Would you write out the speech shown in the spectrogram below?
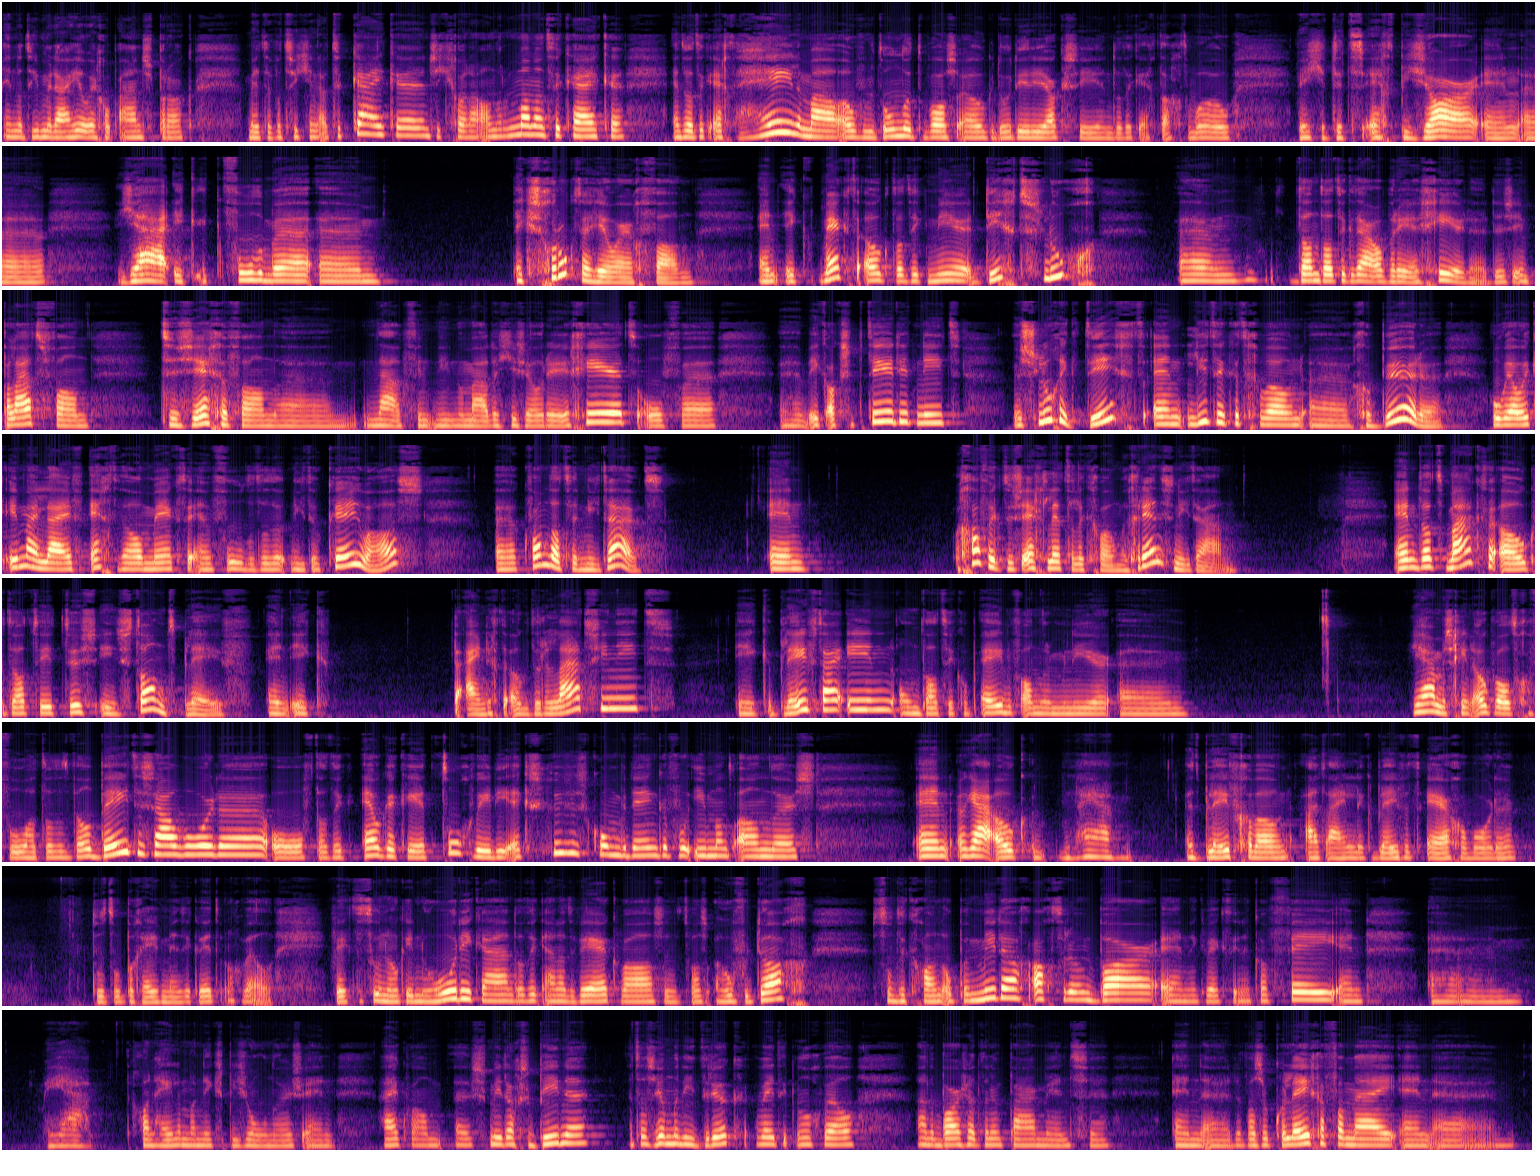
En dat hij me daar heel erg op aansprak. Met wat zit je nou te kijken? En zit je gewoon naar andere mannen te kijken? En dat ik echt helemaal overdonderd was ook door die reactie. En dat ik echt dacht, wow, weet je, dit is echt bizar. En ja, ik, ik voelde me. Uh, ik schrok er heel erg van. En ik merkte ook dat ik meer dicht sloeg um, dan dat ik daarop reageerde. Dus in plaats van te zeggen van, uh, nou, ik vind het niet normaal dat je zo reageert, of uh, ik accepteer dit niet, sloeg ik dicht en liet ik het gewoon uh, gebeuren. Hoewel ik in mijn lijf echt wel merkte en voelde dat het niet oké was, kwam dat er niet uit. En gaf ik dus echt letterlijk gewoon mijn grens niet aan. En dat maakte ook dat dit dus in stand bleef. En ik beëindigde ook de relatie niet. Ik bleef daarin omdat ik op een of andere manier. Uh, ja, misschien ook wel het gevoel had dat het wel beter zou worden. Of dat ik elke keer toch weer die excuses kon bedenken voor iemand anders. En ja, ook, nou ja, het bleef gewoon, uiteindelijk bleef het erger worden. Tot op een gegeven moment, ik weet het nog wel. Ik werkte toen ook in de horeca, dat ik aan het werk was. En het was overdag. Stond ik gewoon op een middag achter een bar. En ik werkte in een café. En uh, ja, gewoon helemaal niks bijzonders. En hij kwam uh, smiddags binnen. Het was helemaal niet druk, weet ik nog wel. Aan de bar zaten een paar mensen. En uh, er was een collega van mij. En uh,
